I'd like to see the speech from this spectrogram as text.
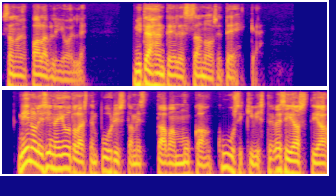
sanoi palvelijoille, mitä hän teille sanoo, se tehkää. Niin oli siinä juutalaisten puhdistamistavan mukaan kuusi kivistä vesiastia,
